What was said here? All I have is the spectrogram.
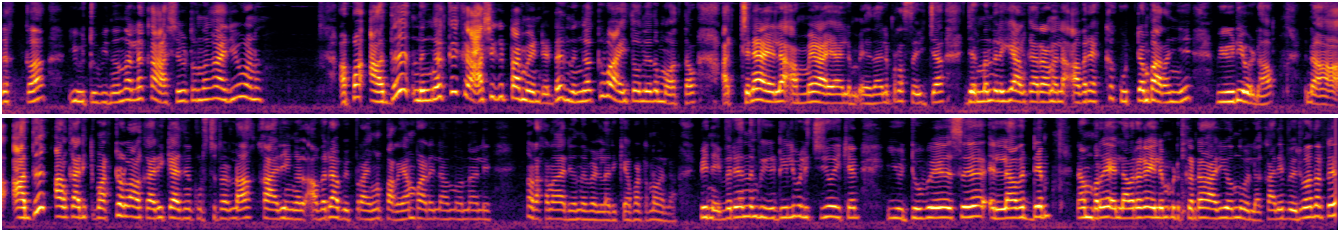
ഇതൊക്കെ യൂട്യൂബിൽ നിന്ന് നല്ല കാശ് കിട്ടുന്ന കാര്യമാണ് അപ്പോൾ അത് നിങ്ങൾക്ക് കാശ് കിട്ടാൻ വേണ്ടിയിട്ട് നിങ്ങൾക്ക് വായി തോന്നിയത് മൊത്തം അച്ഛനായാലും അമ്മയായാലും ഏതായാലും പ്രസവിച്ച ജന്മം നൽകിയ ആൾക്കാരാണല്ലോ അവരൊക്കെ കുറ്റം പറഞ്ഞ് വീഡിയോ ഇടാം. അത് ആൾക്കാർക്ക് മറ്റുള്ള ആൾക്കാർക്ക് അതിനെക്കുറിച്ചിട്ടുള്ള കാര്യങ്ങൾ അവരുടെ അഭിപ്രായങ്ങൾ പറയാൻ പാടില്ല എന്ന് പറഞ്ഞാൽ നടക്കുന്ന കാര്യമൊന്നും വെള്ളരിക്കാൻ പറ്റണമല്ല പിന്നെ ഇവരൊന്നും വീട്ടിൽ വിളിച്ച് ചോദിക്കാൻ യൂട്യൂബേഴ്സ് എല്ലാവരുടെയും നമ്പർ എല്ലാവരുടെ കയ്യിലും എടുക്കേണ്ട കാര്യമൊന്നുമില്ല. കാര്യം ഇവർ വന്നിട്ട്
